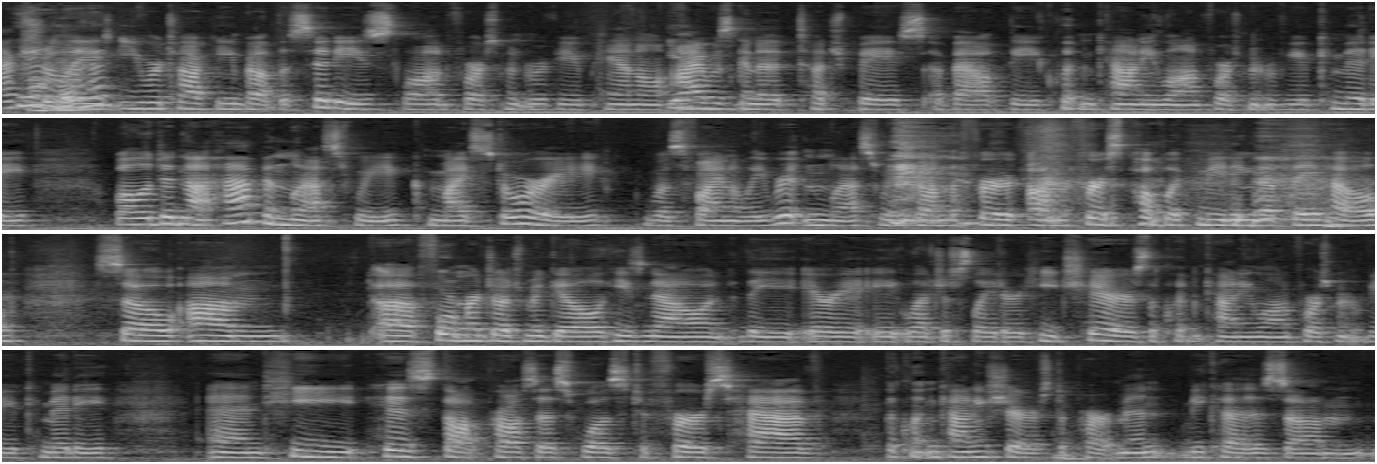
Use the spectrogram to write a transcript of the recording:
actually, ahead. you were talking about the city's law enforcement review panel. Yeah. I was going to touch base about the Clinton County Law Enforcement Review Committee. While it did not happen last week, my story was finally written last week on the on the first public meeting that they held. So, um, uh, former Judge McGill, he's now the Area Eight legislator. He chairs the Clinton County Law Enforcement Review Committee, and he his thought process was to first have the Clinton County Sheriff's Department because um,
